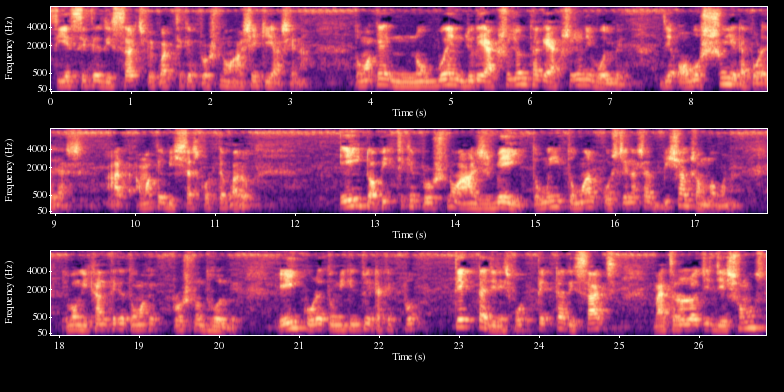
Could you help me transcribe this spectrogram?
সিএসসিতে রিসার্চ পেপার থেকে প্রশ্ন আসে কি আসে না? তোমাকে নব্বই যদি একশো জন থাকে, একশো জনই বলবে যে, অবশ্যই এটা পড়ে যাস। আর আমাকে বিশ্বাস করতে পারো, এই টপিক থেকে প্রশ্ন আসবেই। তুমি, তোমার কোশ্চেন আসার বিশাল সম্ভাবনা এবং এখান থেকে তোমাকে প্রশ্ন ধরবে। এই করে তুমি কিন্তু এটাকে প্রত্যেকটা জিনিস, প্রত্যেকটা রিসার্চ ম্যাথোডোলজি যে সমস্ত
